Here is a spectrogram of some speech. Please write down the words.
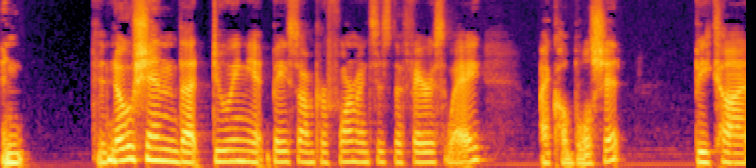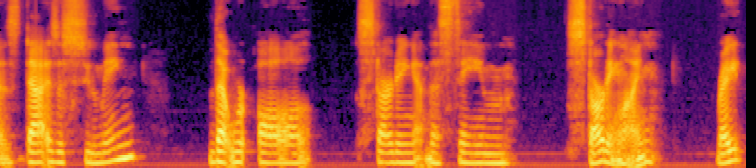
And the notion that doing it based on performance is the fairest way, I call bullshit because that is assuming that we're all starting at the same starting line, right?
